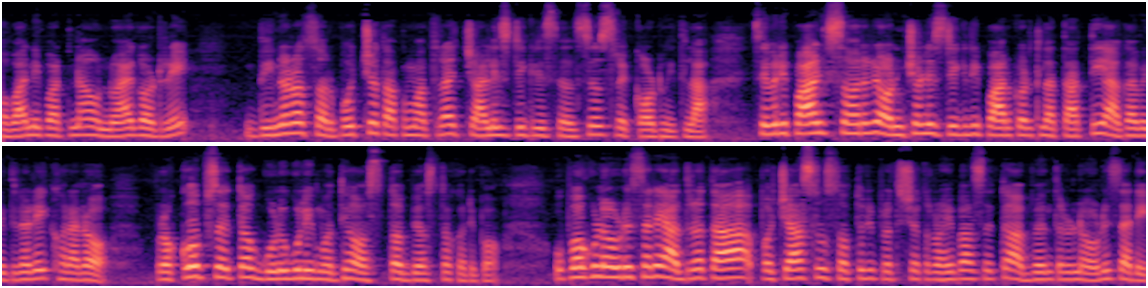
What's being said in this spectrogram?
ଭବାନୀପାଟଣା ଓ ନୟାଗଡ଼ରେ ଦିନର ସର୍ବୋଚ୍ଚ ତାପମାତ୍ରା ଚାଳିଶ ଡିଗ୍ରୀ ସେଲ୍ସିୟସ୍ ରେକର୍ଡ ହୋଇଥିଲା। ସେପରି ପାଞ୍ଚ ସହରରେ ଅଣଚାଳିଶ ଡିଗ୍ରୀ ପାର କରିଥିଲା ତାତି। ଆଗାମୀ ଦିନରେ ଖରାର ପ୍ରକୋପ ସହିତ ଗୁଳୁଗୁଳି ମଧ୍ୟ ଅସ୍ତବ୍ୟସ୍ତ କରିବ। ଉପକୂଳ ଓଡ଼ିଶାରେ ଆର୍ଦ୍ରତା ପଚାଶରୁ ସତୁରି ପ୍ରତିଶତ ରହିବା ସହିତ ଆଭ୍ୟନ୍ତରୀଣ ଓଡ଼ିଶାରେ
